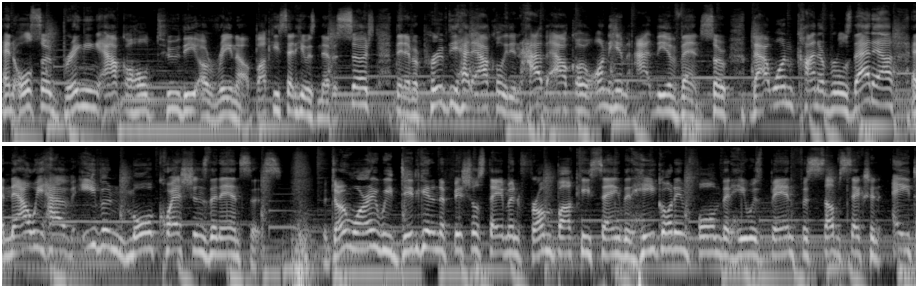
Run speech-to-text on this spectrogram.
and also bringing alcohol to the arena. Bucke said he was never searched. They never proved he had alcohol. He didn't have alcohol on him at the event. So that one kind of rules that out. And now we have even more questions than answers. But don't worry, we did get an official statement from Bucke saying that he got informed that he was banned for subsection 8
